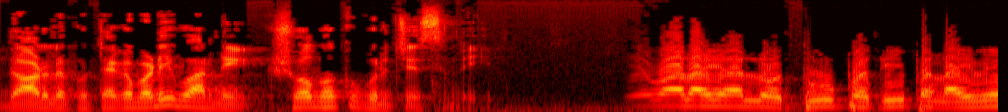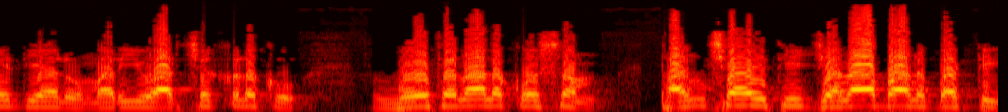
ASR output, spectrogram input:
దాడులకు తెగబడి వారిని క్షోభకు గురిచేసింది దేవాలయాల్లో ధూప దీప నైవేద్యాలు మరియు అర్చకులకు వేతనాల కోసం పంచాయతీ జనాభాను బట్టి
